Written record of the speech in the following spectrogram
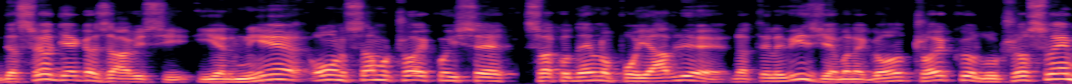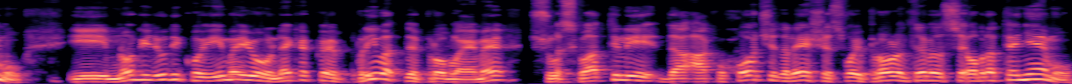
da sve od njega zavisi, jer nije on samo čovjek koji se svakodnevno pojavljuje na televizijama, nego on čovjek koji odlučuje o svemu. I mnogi ljudi koji imaju nekakve privatne probleme su shvatili da ako hoće da reše svoj problem, treba da se obrate njemu.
